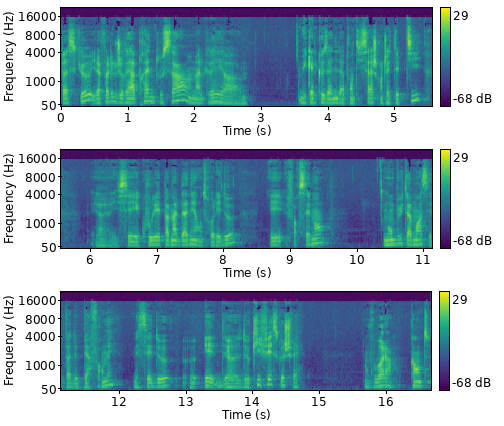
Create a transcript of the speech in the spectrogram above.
parce que il a fallu que je réapprenne tout ça, malgré euh, mes quelques années d'apprentissage quand j'étais petit. Euh, il s'est écoulé pas mal d'années entre les deux, et forcément, mon but à moi, c'est pas de performer, mais c'est de, et de kiffer ce que je fais. Donc voilà, quand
